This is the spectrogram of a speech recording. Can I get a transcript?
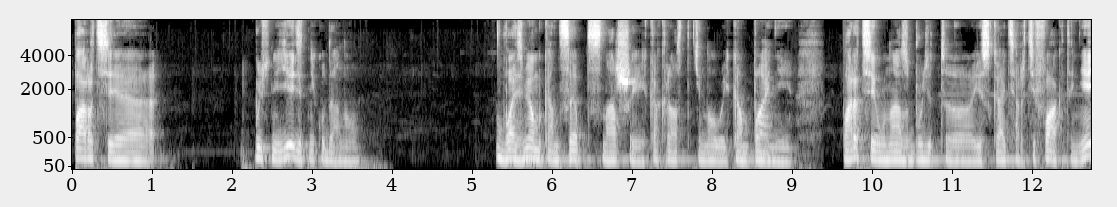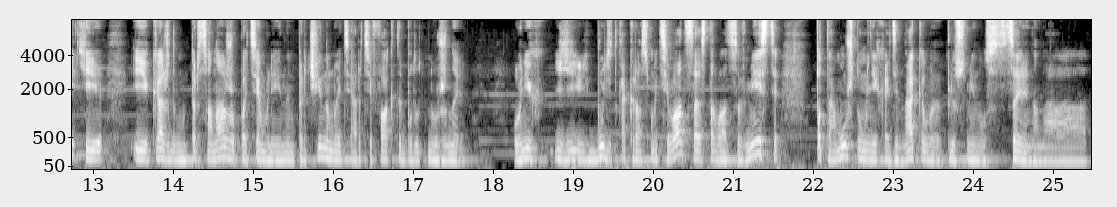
партия пусть не едет никуда, но возьмем концепт с нашей как раз-таки новой компании – партия у нас будет э, искать артефакты некие, и каждому персонажу по тем или иным причинам эти артефакты будут нужны. У них и будет как раз мотивация оставаться вместе, потому что у них одинаковая плюс-минус цель на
